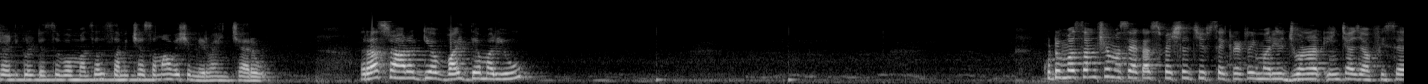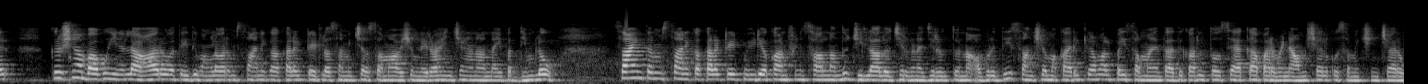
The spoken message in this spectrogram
జాయింట్ కలెక్టర్ శుభం బన్సల్ సమీక్ష సమావేశం నిర్వహించారు. రాష్ట్ర ఆరోగ్య వైద్య మరియు కుటుంబ సంక్షేమ శాఖ స్పెషల్ చీఫ్ సెక్రటరీ మరియు జోనల్ ఇన్ఛార్జ్ ఆఫీసర్ కృష్ణబాబు ఈ నెల ఆరవ తేదీ మంగళవారం స్థానిక కలెక్టరేట్లో సమీక్షా సమావేశం నిర్వహించిన నేపథ్యంలో సాయంత్రం స్థానిక కలెక్టరేట్ వీడియో కాన్ఫరెన్స్ హాల్ నందు జిల్లాలో జరిగిన జరుగుతున్న అభివృద్ధి సంక్షేమ కార్యక్రమాలపై సంబంధిత అధికారులతో శాఖాపరమైన అంశాలకు సమీక్షించారు.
